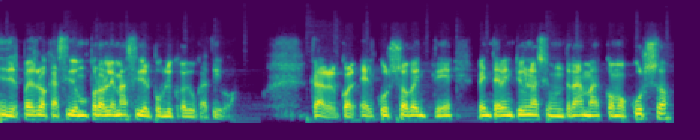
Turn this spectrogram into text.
y después lo que ha sido un problema ha sido el público educativo. Claro, el, curso 20, 2021 ha sido un drama como curso,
